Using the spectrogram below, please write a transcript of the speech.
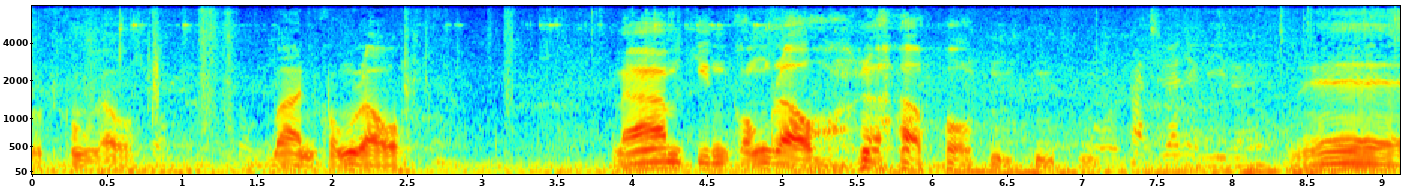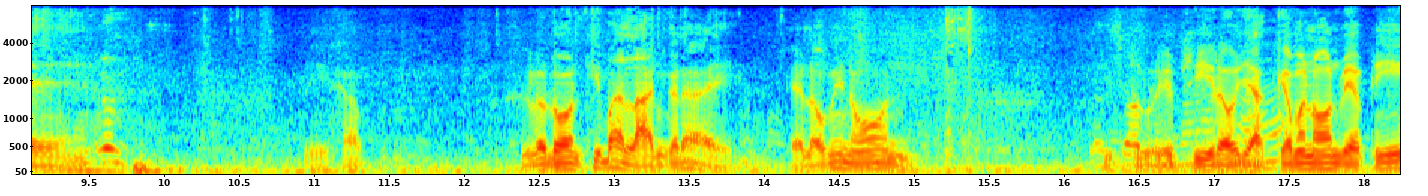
รถของเรา บ้านของเรา น้ำกินของเรานะครับผมฆ่าเชื้ออย่างดีเลยนี่นี่ครับ คือเรานอนที่บ้านหลานก็ได้ แต่เราไม่นอนที่ตัวเอฟซีเราอยากจะมานอนแบบนี้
